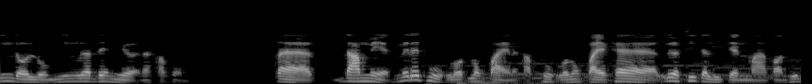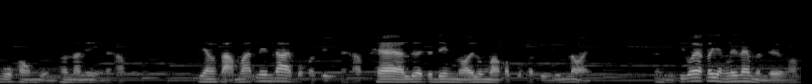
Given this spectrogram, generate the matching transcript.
ยิ่งโดนลุมยิ่งเลือดเด้งเยอะนะครับผม แต่ดาเมจไม่ได้ถูกลดลงไปนะครับ ถูกลดลงไปแค่เลือดที่จะรีเจนมาตอนที่บูคองหมุนเท่านั้นเองนะครับ ยังสามารถเล่นได้ปกตินะครับ แค่เลือดจะเด้งน้อยลงมากว่าปกตินิดหน่อยแต่ผมคิดว่าก็ยังเล่นได้เหมือนเดิมครับ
